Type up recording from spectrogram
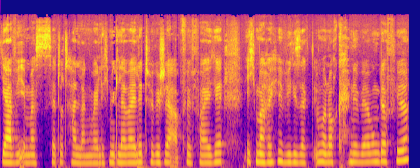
ja, wie immer, es ist ja total langweilig mittlerweile, türkische Apfelfeige. Ich mache hier, wie gesagt, immer noch keine Werbung dafür.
